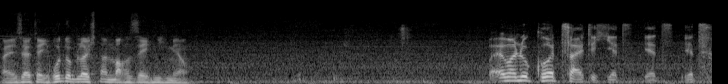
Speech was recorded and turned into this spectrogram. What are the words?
Weil selbst wenn ich Rundumleuchten anmache, sehe ich nicht mehr. War immer nur kurzzeitig. Jetzt, jetzt, jetzt.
